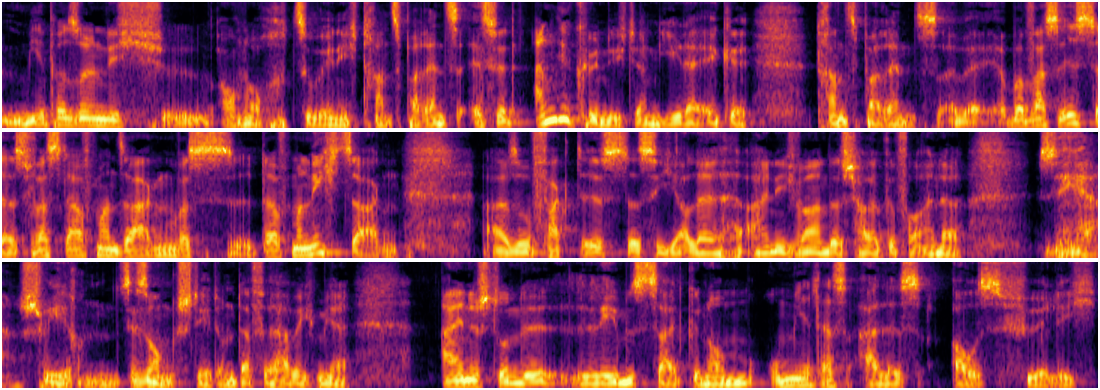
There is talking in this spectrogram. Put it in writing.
Mir persönlich äh, auch noch zu wenig Transparenz. Es wird angekündigt an jeder Ecke Transparenz. Aber, aber was ist das? Was darf man sagen? Was darf man nicht sagen? Also Fakt ist, dass sich alle einig waren, dass Schalke vor einer sehr schweren Saison steht. Und dafür habe ich mir eine Stunde Lebenszeit genommen, um mir das alles ausführlich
